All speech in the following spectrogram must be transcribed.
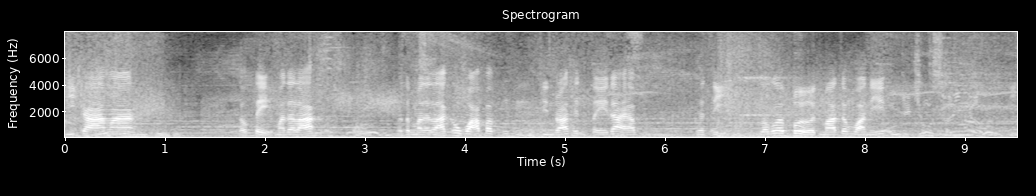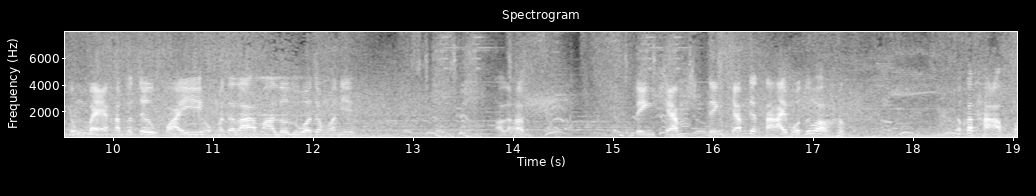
อีกามาแล้วเตะมาดาระแต่มาดาระก็วัร์ปแบบจินราเทนเซได้ครับสติเราก็ระเบิดมาจังหวะนี้จรงแบกครับแล้วเจอไฟของมาดาระมารัวๆจังหวะนี้เอาละครับเด้งแชมป์เด้งแชมป์จะตายหมดหรือเปล่าแล้วก็ถาไฟ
